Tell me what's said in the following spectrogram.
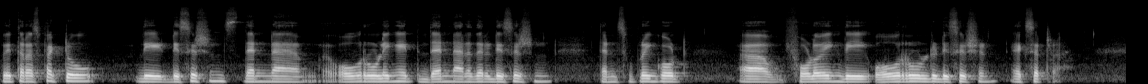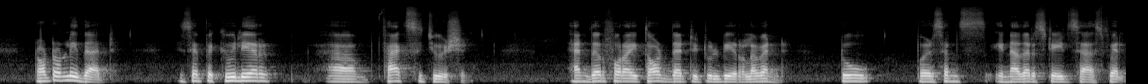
with respect to the decisions, then um, overruling it, then another decision, then Supreme Court uh, following the overruled decision, etc. Not only that, it's a peculiar uh, fact situation, and therefore I thought that it will be relevant to persons in other states as well.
